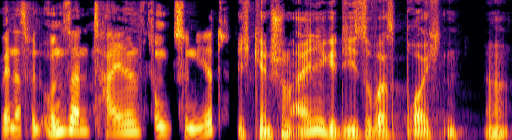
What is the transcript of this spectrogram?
wenn das mit unseren Teilen funktioniert. Ich kenne schon einige, die sowas bräuchten. Ja.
